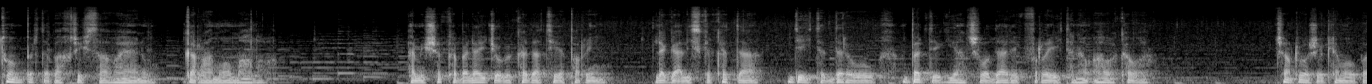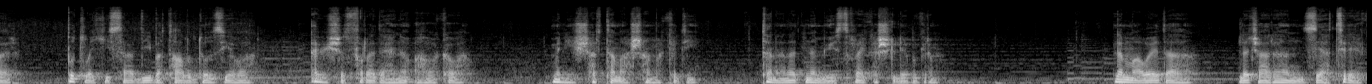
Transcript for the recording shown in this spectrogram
تۆم بردە باخچەی ساوایان و گەڕامەوە ماڵەوە. هەمیشە کە بەلای جۆگەکەدا تێپەڕین، لە گالیسکەکەتدا دێیتە دەرەوە و بەردێک یان چڵەدارێک فڕێیتە ناو ئاوەکەوە. چەند ڕۆژێک لەمەوبەر بوتڵێکی ساردی بەتاڵت دۆزیەوە، ئەویشت فڕێدایە ناو ئاوەکەوە. منیش هەر تەماشامەکردی، تەنانەت نەمویست ڕێگەشت لێبگرم. لەم ماوەیەدا لە جاران زیاترێک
